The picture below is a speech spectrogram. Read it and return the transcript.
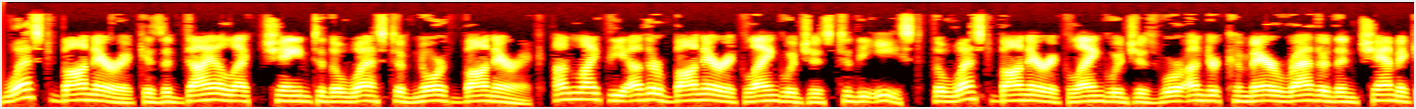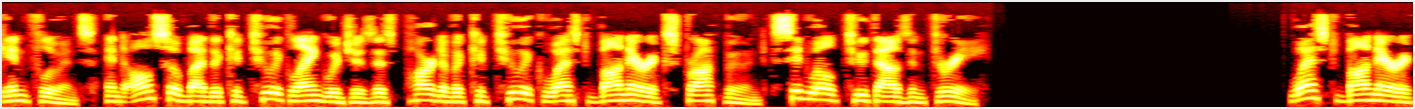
West Bahnaric is a dialect chain to the west of North Bahnaric. Unlike the other Bahnaric languages to the east, the West Bahnaric languages were under Khmer rather than Chamic influence, and also by the Katuic languages as part of a Katuic West Bahnaric Sprachbund Sidwell 2003. West Bahnaric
